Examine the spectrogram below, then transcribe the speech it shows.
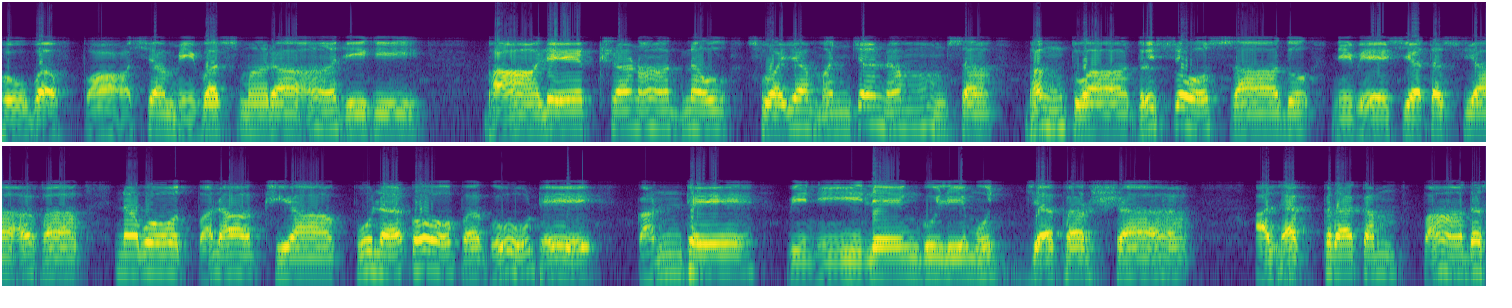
भुवः पाशमिव स्मराजिः भालेक्षणाग्नौ स्वयमञ्चनं स भङ्क्त्वा दृश्योस्साधु निवेश्य तस्याः नवोत्पलाक्ष्या पुलकोपगूढे कण्ठे विनीलेऽङ्गुलिमुज्जकर्ष अलक्रकं पादसरोरुहाग्रे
